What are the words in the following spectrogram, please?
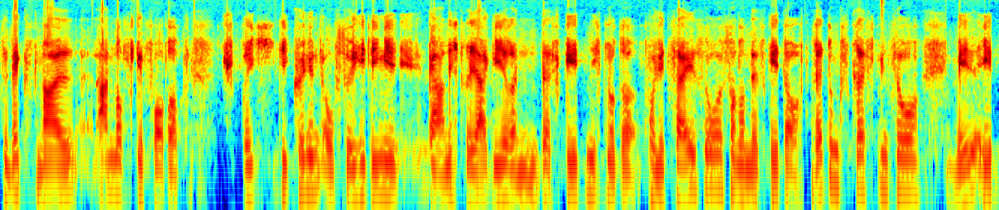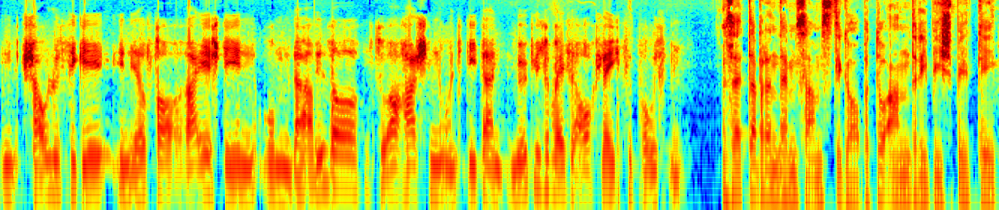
zunächst mal anders gefordert. Sprich, die können auf solche Dinge gar nicht reagieren. Das geht nicht nur der Polizei so, sondern es geht auch Rettungskräften so, weil eben Schaulustige in erster Reihe stehen, um da Bilder zu erhaschen und die dann möglicherweise auch gleich zu posten. Es hat aber an dem Samstagabend auch andere Beispiele gegeben.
